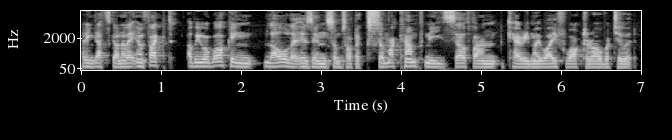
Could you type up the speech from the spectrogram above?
I think that's gone away. In fact, uh, we were walking. Lola is in some sort of summer camp. Myself and Kerry, my wife, walked her over to it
